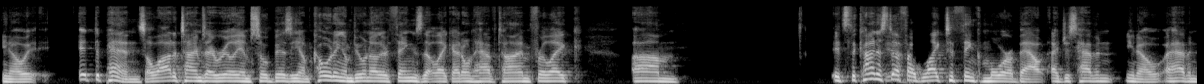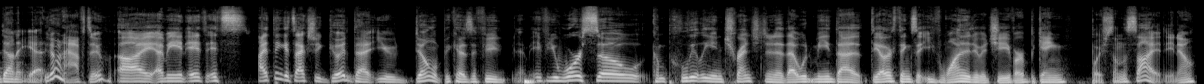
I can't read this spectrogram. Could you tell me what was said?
you know, it, it depends. A lot of times, I really am so busy. I'm coding. I'm doing other things that like I don't have time for like. Um, it's the kind of stuff yeah. I'd like to think more about. I just haven't, you know, I haven't done it yet. You don't have to. I, I mean, it's, it's. I think it's actually good that you don't because if you, if you were so completely entrenched in it, that would mean that the other things that you've wanted to achieve are being pushed on the side. You know,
